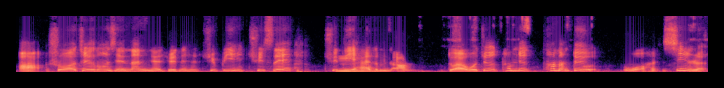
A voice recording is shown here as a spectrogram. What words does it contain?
啊，说这个东西，那你来决定是去 B 去 C 去 D 还是怎么着？对我就他们就他们对我很信任，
